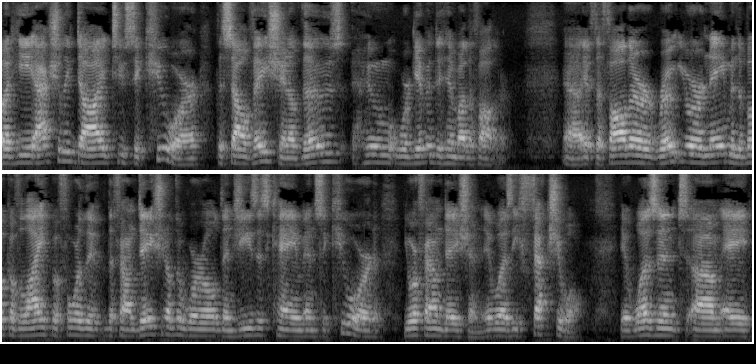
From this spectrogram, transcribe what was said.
but he actually died to secure the salvation of those whom were given to him by the Father. Uh, if the Father wrote your name in the book of life before the, the foundation of the world, then Jesus came and secured your foundation. It was effectual. It wasn't um, a,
